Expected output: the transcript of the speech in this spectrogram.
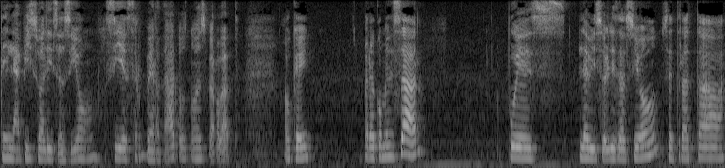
de la visualización, si es verdad o no es verdad. ¿Ok? Para comenzar, pues la visualización se trata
